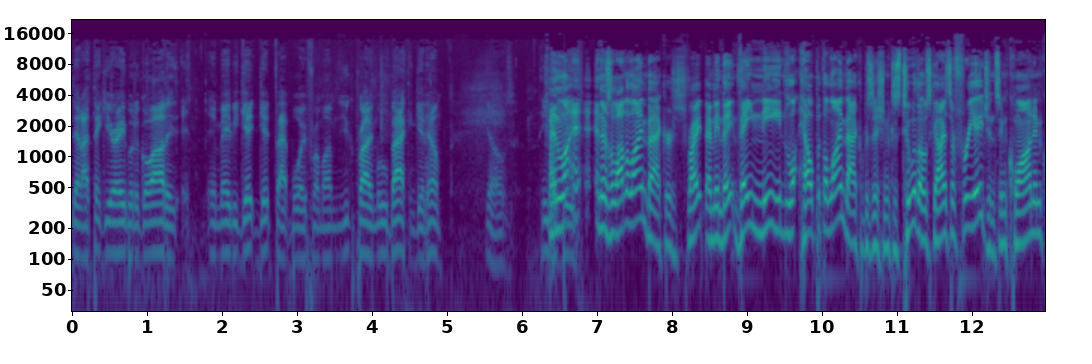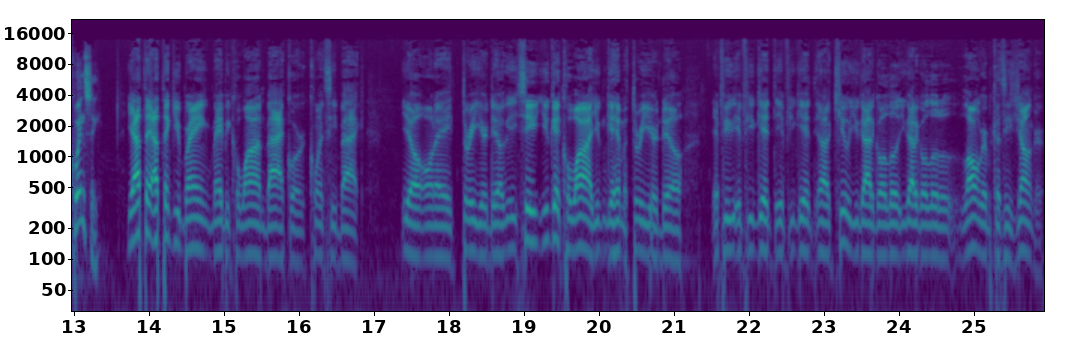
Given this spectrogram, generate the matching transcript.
then I think you're able to go out and, and maybe get get Fat Boy from him. You could probably move back and get him. You know. And, li- and there's a lot of linebackers, right? I mean, they, they need help at the linebacker position because two of those guys are free agents in Kwon and Quincy. Yeah, I think I think you bring maybe Kwon back or Quincy back, you know, on a three year deal. You see, you get Kwon, you can get him a three year deal. If you if you get if you get uh, Q, you got to go a little you got to go a little longer because he's younger,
